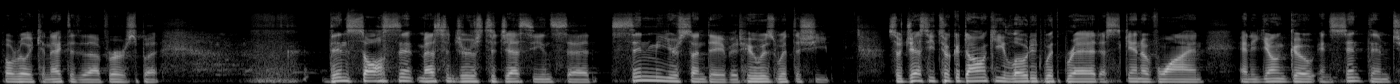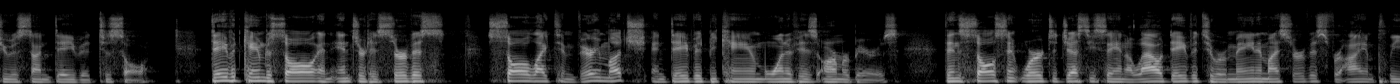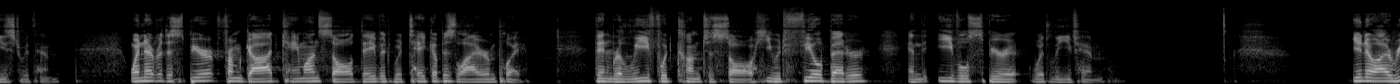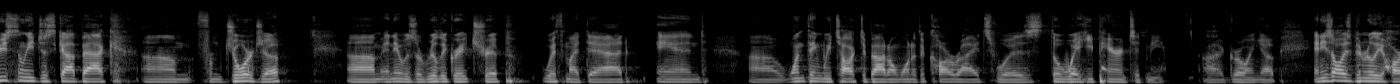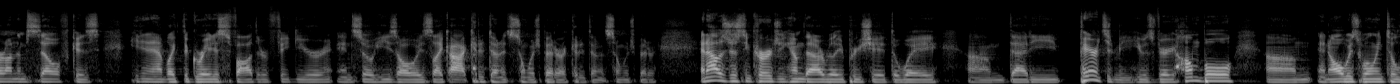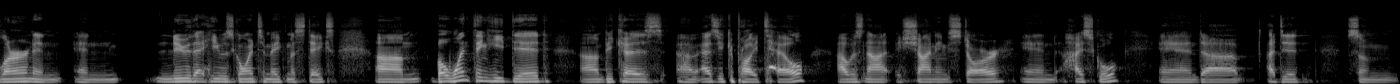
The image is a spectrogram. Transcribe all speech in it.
felt really connected to that verse. But then Saul sent messengers to Jesse and said, Send me your son David, who is with the sheep. So Jesse took a donkey loaded with bread, a skin of wine, and a young goat, and sent them to his son David to Saul. David came to Saul and entered his service. Saul liked him very much, and David became one of his armor bearers. Then Saul sent word to Jesse, saying, Allow David to remain in my service, for I am pleased with him. Whenever the Spirit from God came on Saul, David would take up his lyre and play then relief would come to Saul. He would feel better, and the evil spirit would leave him. You know, I recently just got back um, from Georgia, um, and it was a really great trip with my dad. And uh, one thing we talked about on one of the car rides was the way he parented me uh, growing up. And he's always been really hard on himself because he didn't have like the greatest father figure. And so he's always like, oh, I could have done it so much better. I could have done it so much better. And I was just encouraging him that I really appreciated the way um, that he parented me. He was very humble um, and always willing to learn and, and knew that he was going to make mistakes. Um, but one thing he did, um, because uh, as you could probably tell, I was not a shining star in high school. And uh, I did some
